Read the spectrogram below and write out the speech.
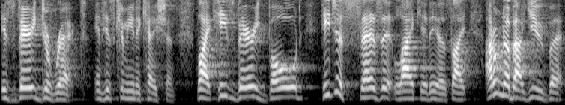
is very direct in his communication. Like, he's very bold. He just says it like it is. Like, I don't know about you, but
